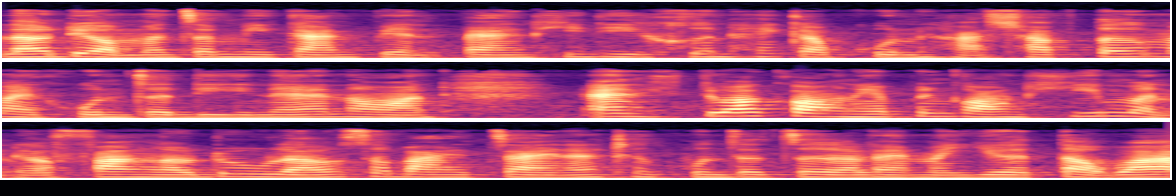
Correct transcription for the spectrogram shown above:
แล้วเดี๋ยวมันจะมีการเปลี่ยนแปลงที่ดีขึ้นให้กับคุณค่ะชัปเตอร์ใหม่คุณจะดีแน่นอนแอนคิดว่ากองนี้เป็นกองที่เหมือนกับฟังแล้วดูแล้วสบายใจนะถึงคุณจะเจออะไรมาเยอะแต่ว่า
